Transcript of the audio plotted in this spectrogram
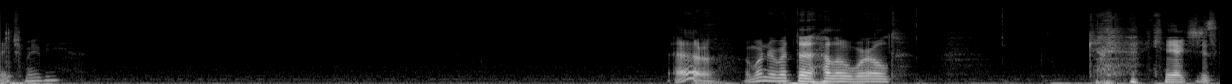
Uh, SH maybe? Oh, I wonder what the hello world can you actually just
